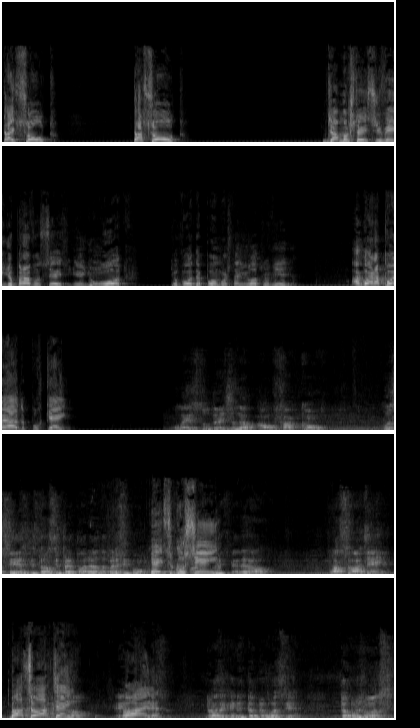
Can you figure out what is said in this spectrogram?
Tá solto. Tá solto. Já mostrei esse vídeo para vocês e de um outro, que eu vou depois mostrar em outro vídeo. Agora, apoiado por quem? Olá, estudantes da Alfacom. Vocês que estão se preparando para esse concurso. É esse cursinho. Federal. Boa sorte, hein? Boa sorte, hein? Não, é Olha. isso. Nós acreditamos em você. Tamo juntos.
